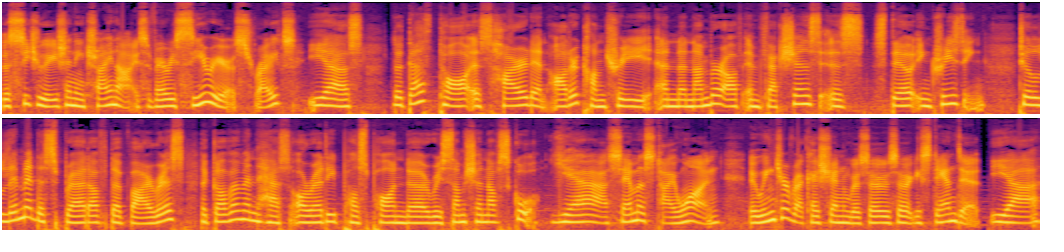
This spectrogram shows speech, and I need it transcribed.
the situation in China is very serious, right? Yes, the death toll is higher than other countries and the number of infections is still increasing. To limit the spread of the virus, the government has already postponed the resumption of school. Yeah, same as Taiwan. The winter vacation was also extended. Yeah,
